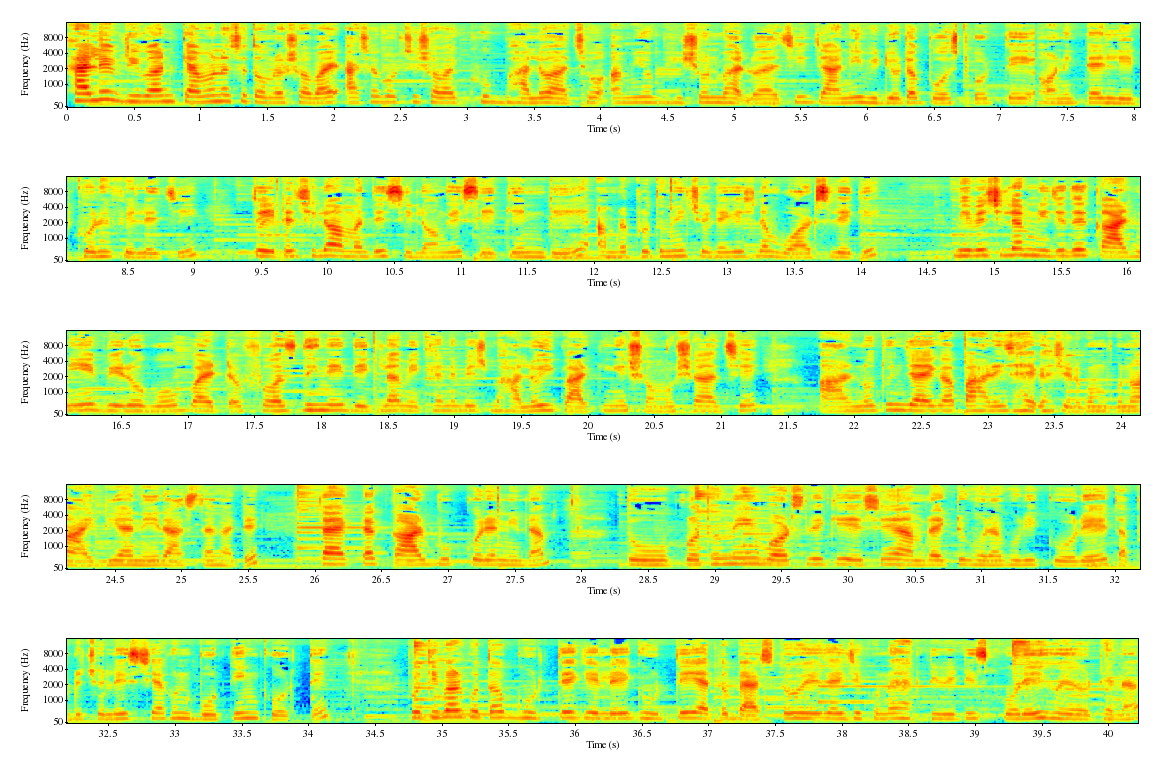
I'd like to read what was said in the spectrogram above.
Hello everyone, কেমন আছো তোমরা সবাই? আশা করছি সবাই খুব ভালো আছো। আমিও ভীষণ ভালো আছি। জানি ভিডিওটা পোস্ট করতে অনেকটাই লেট করে ফেলেছি। তো এটা ছিল আমাদের শিলংয়ের সেকেন্ড ডে আমরা প্রথমেই চলে গেছিলাম ওয়ার্ডস লেকে ভেবেছিলাম নিজেদের কার নিয়ে বেরোবো বাট ফার্স্ট দিনেই দেখলাম এখানে বেশ ভালোই পার্কিংয়ের সমস্যা আছে। আর নতুন জায়গা, পাহাড়ি জায়গা, সেরকম কোনো আইডিয়া নেই রাস্তাঘাটে। তাই একটা কার বুক করে নিলাম। তো প্রথমে ওয়ার্ডস লেকে এসে আমরা একটু ঘোরাঘুরি করে তারপরে চলে এসেছি এখন বোটিং করতে। প্রতিবার কোথাও ঘুরতে গেলে ঘুরতেই এত ব্যস্ত হয়ে যায় যে কোনো অ্যাক্টিভিটিস করেই হয়ে ওঠে না।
